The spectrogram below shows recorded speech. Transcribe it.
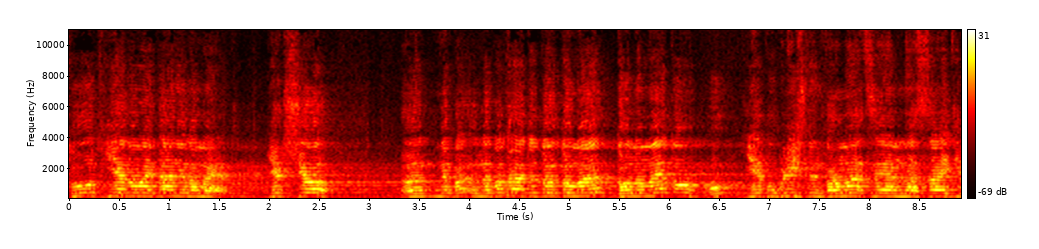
Тут є на Майдані намет. Якщо не, по- не до, до, до намету, є публічна інформація на сайті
